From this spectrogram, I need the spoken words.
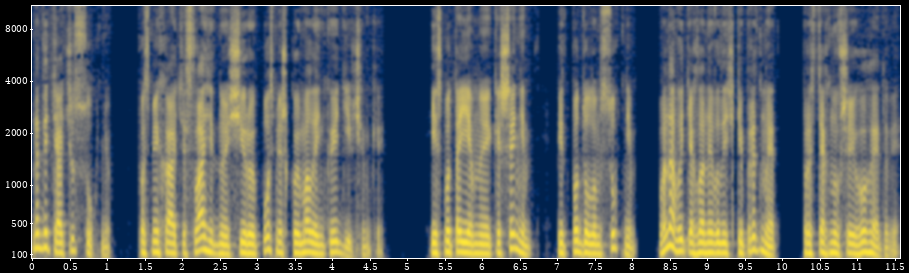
на дитячу сукню, посміхаючись лагідною щирою посмішкою маленької дівчинки. Із потаємної кишені під подолом сукні вона витягла невеличкий предмет, простягнувши його гедові.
